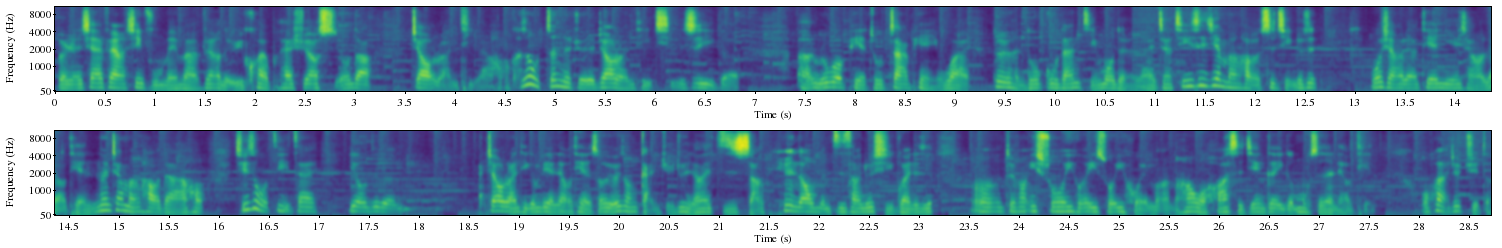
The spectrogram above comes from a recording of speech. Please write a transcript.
本人现在非常幸福美满，非常的愉快，不太需要使用到。交友软体啊，吼！可是我真的觉得交友软体其实是一个，呃，如果撇除诈骗以外，对于很多孤单寂寞的人来讲，其实是一件蛮好的事情。就是我想要聊天，你也想要聊天，那这样蛮好的啊，吼！其实我自己在用这个交软体跟别人聊天的时候，有一种感觉，就很像在咨商，因为你知道我们咨商就习惯就是，嗯，对方一说一回，一说一回嘛，然后我花时间跟一个陌生人聊天，我后来就觉得。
